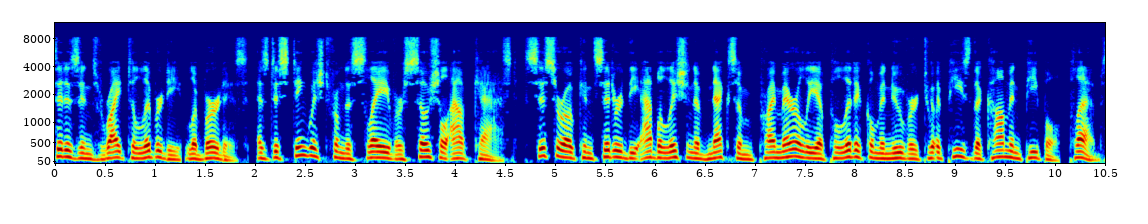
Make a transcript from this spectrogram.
citizen's right to liberty libertas, as distinguished from the slave or social outcast. Cicero considered the abolition of nexum primarily a political maneuver to appease the common people plebs.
